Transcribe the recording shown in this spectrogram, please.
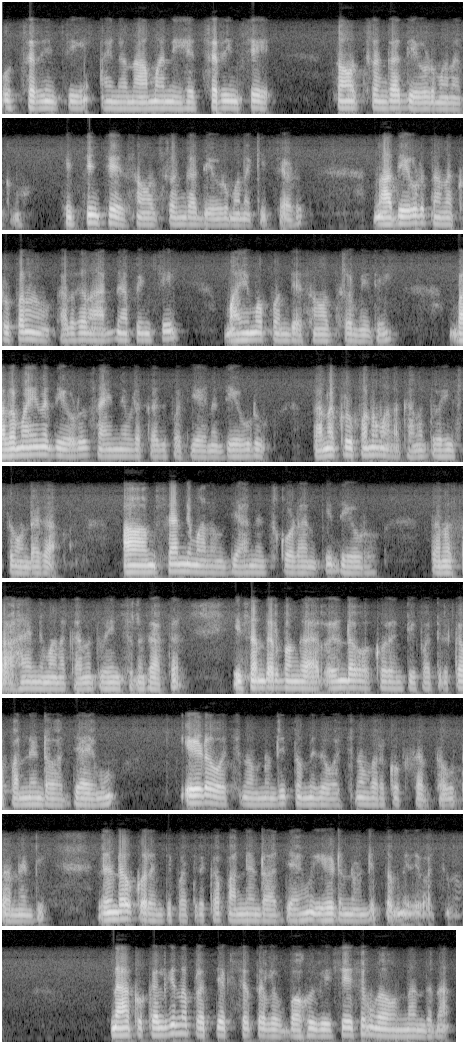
ఉచ్చరించి ఆయన నామాన్ని హెచ్చరించే సంవత్సరంగా దేవుడు మనకు హెచ్చించే సంవత్సరంగా దేవుడు మనకిచ్చాడు. నా దేవుడు తన కృపను కలగని ఆజ్ఞాపించి మహిమ పొందే సంవత్సరం ఇది. బలమైన దేవుడు సైన్యములకు అధిపతి అయిన దేవుడు తన కృపను మనకు అనుగ్రహిస్తూ ఉండగా ఆ అంశాన్ని మనం ధ్యానించుకోవడానికి దేవుడు తన సహాయాన్ని మనకు అనుగ్రహించను గాక. ఈ సందర్భంగా రెండవ కొరంటి పత్రిక పన్నెండవ అధ్యాయము ఏడవ వచనం నుండి తొమ్మిదవ వచనం వరకు ఒకసారి చదువుతానండి. రెండవ కొరంతి పత్రిక పన్నెండవ అధ్యాయం ఏడు నుండి తొమ్మిది వచనం. నాకు కలిగిన ప్రత్యక్షతలు బహు విశేషంగా ఉన్నందున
